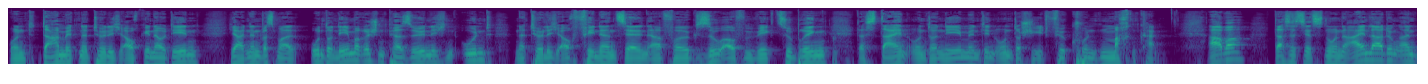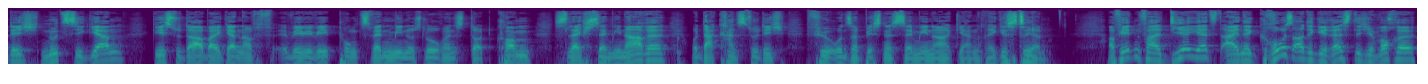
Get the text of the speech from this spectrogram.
und damit natürlich auch genau den, ja, nennen wir es mal, unternehmerischen, persönlichen und natürlich auch finanziellen Erfolg so auf den Weg zu bringen, dass dein Unternehmen den Unterschied für Kunden machen kann. Aber das ist jetzt nur eine Einladung an dich. Nutz sie gern. Gehst du dabei gern auf www.sven-lorenz.com slash Seminare und da kannst du dich für unser Business Seminar gern registrieren. Auf jeden Fall dir jetzt eine großartige restliche Woche.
